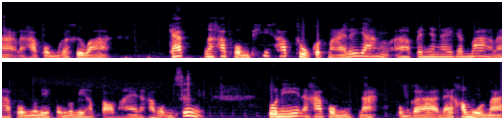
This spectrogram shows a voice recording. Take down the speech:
มากนะครับ ผมก็คือว่า แก๊ปนะครับผมพี่ครับถูกกฎหมายหรือยังอ่าเป็นยังไงกันบ้างนะครับผมวันนี้ผมก็มีคำตอบให้นะครับผมซึ่งตัวนี้นะครับผมนะผมก็ได้ข้อมูลมา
